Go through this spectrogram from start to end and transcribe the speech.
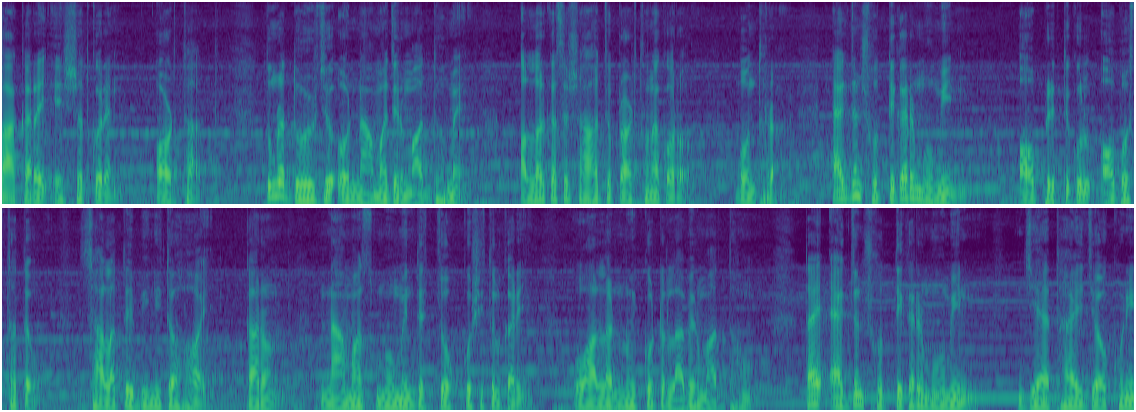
বাকারায় এরশাদ করেন, অর্থাৎ, তোমরা ধৈর্য ও নামাজের মাধ্যমে আল্লাহর কাছে সাহায্য প্রার্থনা করো। বন্ধুরা, একজন সত্যিকারের মুমিন অপ্রীতিকূল অবস্থাতেও সালাতে বিনীত হয়, কারণ নামাজ মুমিনদের চক্ষু শীতলকারী। ও আল্লাহর নৈকট্য লাভের মাধ্যম। তাই একজন সত্যিকারের মমিন জ্যাথায় যখনই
